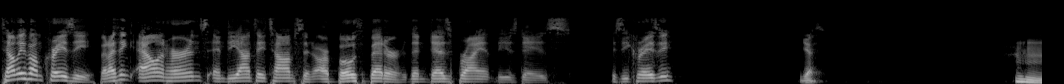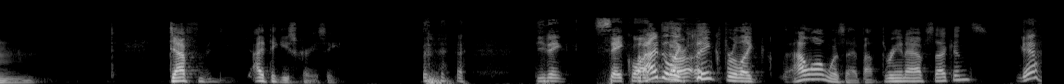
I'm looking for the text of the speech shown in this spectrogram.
Tell me if I'm crazy, but I think Allen Hurns and Deonte Thompson are both better than Dez Bryant these days. Is he crazy? Yes. Hmm. Def. I think he's crazy. Do you think Saquon? But I had to like Nar- think for like how long was that? About three and a half seconds. Yeah.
